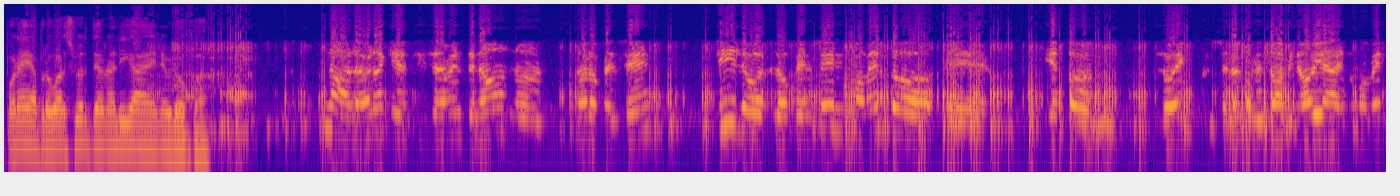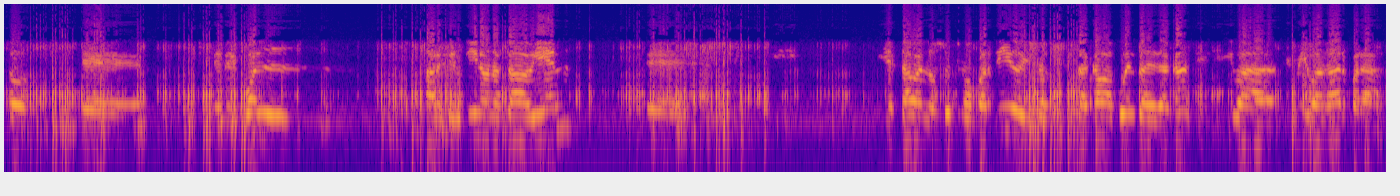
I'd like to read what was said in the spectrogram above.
por ahí a probar suerte a una liga en Europa? No, la verdad que sinceramente no, no, no lo pensé. Sí, lo, lo pensé en un momento, eh, y esto lo he, se lo he comentado a mi novia, en un momento eh, en el cual Argentino no estaba bien eh, y, estaba en los últimos partidos y yo sacaba cuenta desde acá si, iba, si me iba a dar para,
